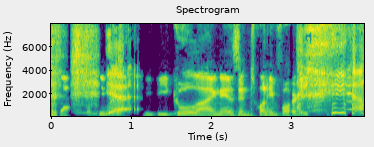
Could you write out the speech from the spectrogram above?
yeah, we'll see where yeah. that creepy cool line is in 2040. yeah,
